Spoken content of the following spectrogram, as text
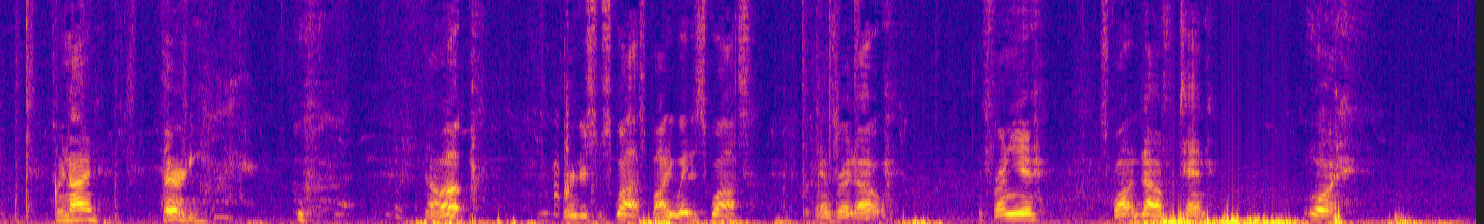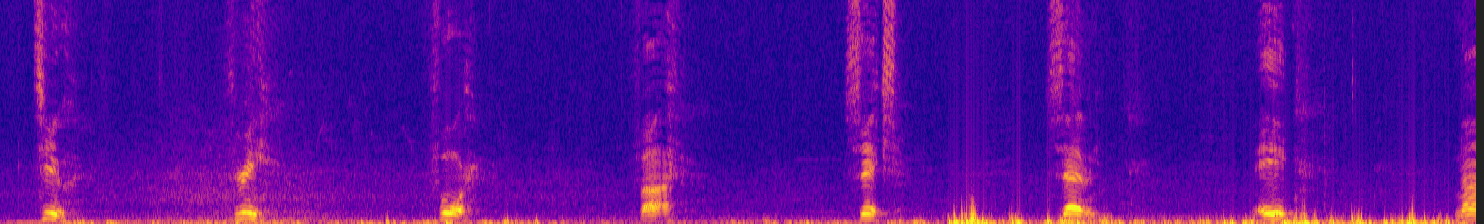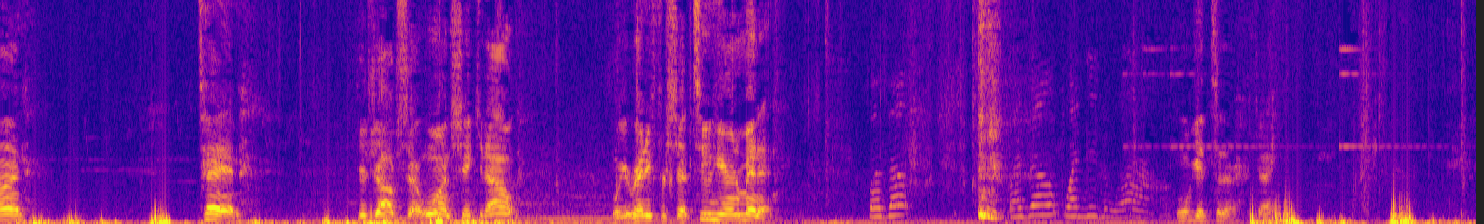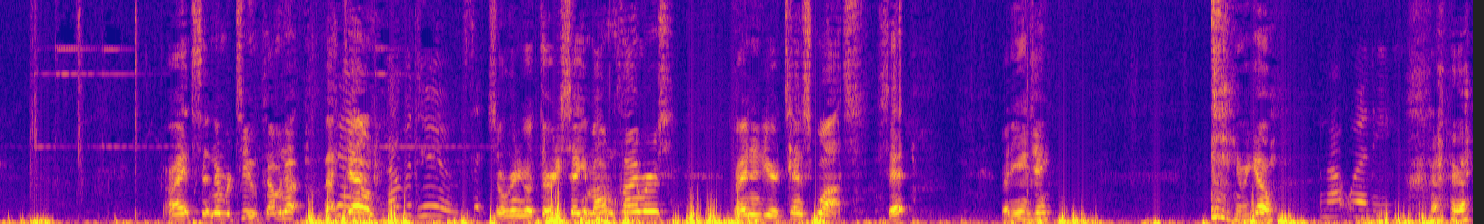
twenty-nine, thirty. Whew. Now up. We're gonna do some squats, body weighted squats. Hands right out in front of you, squatting down for 10. One, two, three, four, five, six, seven, eight, nine, ten. Good job, set one. Shake it out. We'll get ready for set two here in a minute. What about, what about one in a while? We'll get to there, okay? All right, set number two coming up. Back Okay, down. Number two. Sit. So we're gonna go 30 second mountain climbers right into your 10 squats. Set. Ready, AJ? Here we go. I'm not ready. All right.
